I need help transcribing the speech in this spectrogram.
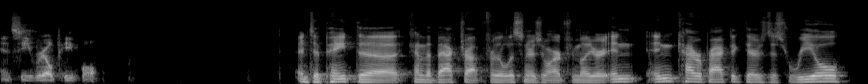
and see real people. And to paint the kind of the backdrop for the listeners who aren't familiar, in in chiropractic, there's this real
